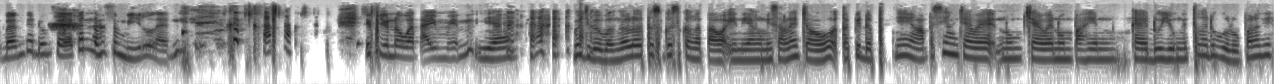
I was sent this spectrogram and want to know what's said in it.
bangga dong saya kan 69 if you know what I mean Iya. gue juga bangga loh. Terus gue suka ngetawain yang misalnya cowok tapi dapetnya yang apa sih yang cewek num cewek numpahin kayak duyung itu. Aduh gue lupa lagi.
